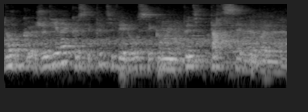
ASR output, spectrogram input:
Donc je dirais que ces petits vélos, c'est comme une petite parcelle de bonheur.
